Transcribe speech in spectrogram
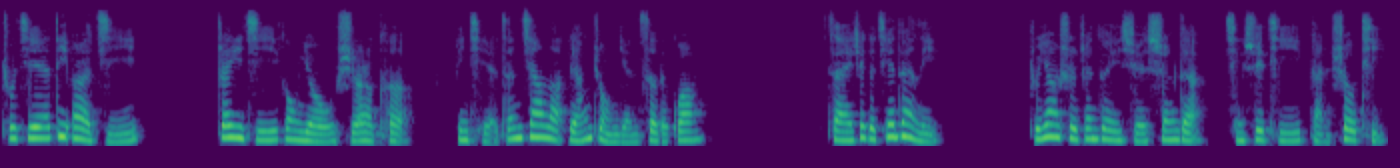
初阶第二集，这一集共有十二课，并且增加了两种颜色的光。在这个阶段里，主要是针对学生的情绪体、感受体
